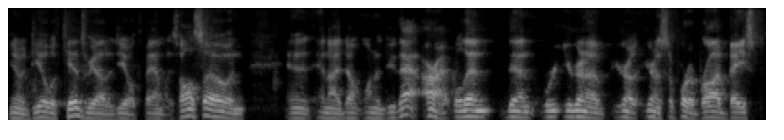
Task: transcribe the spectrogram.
you know deal with kids, we ought to deal with families also. And and and I don't want to do that. All right. Well, then then you're gonna you're gonna you're gonna support a broad based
